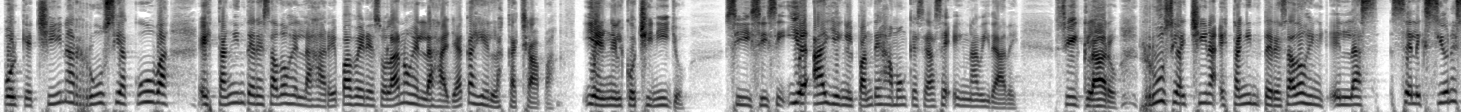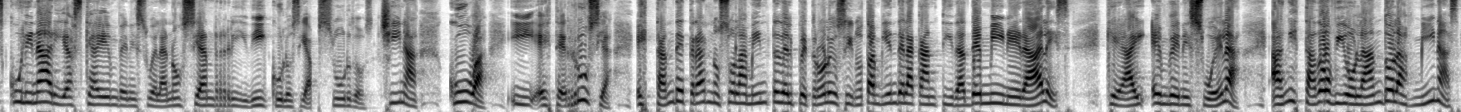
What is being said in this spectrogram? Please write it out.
porque China, Rusia, Cuba están interesados en las arepas venezolanos, en las hallacas y en las cachapas. Y en el cochinillo. Sí, sí, sí. Y hay en el pan de jamón que se hace en Navidades. Sí, claro. Rusia y China están interesados en, las selecciones culinarias que hay en Venezuela. No sean ridículos y absurdos. China, Cuba y este, Rusia están detrás no solamente del petróleo, sino también de la cantidad de minerales que hay en Venezuela. Han estado violando las minas.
